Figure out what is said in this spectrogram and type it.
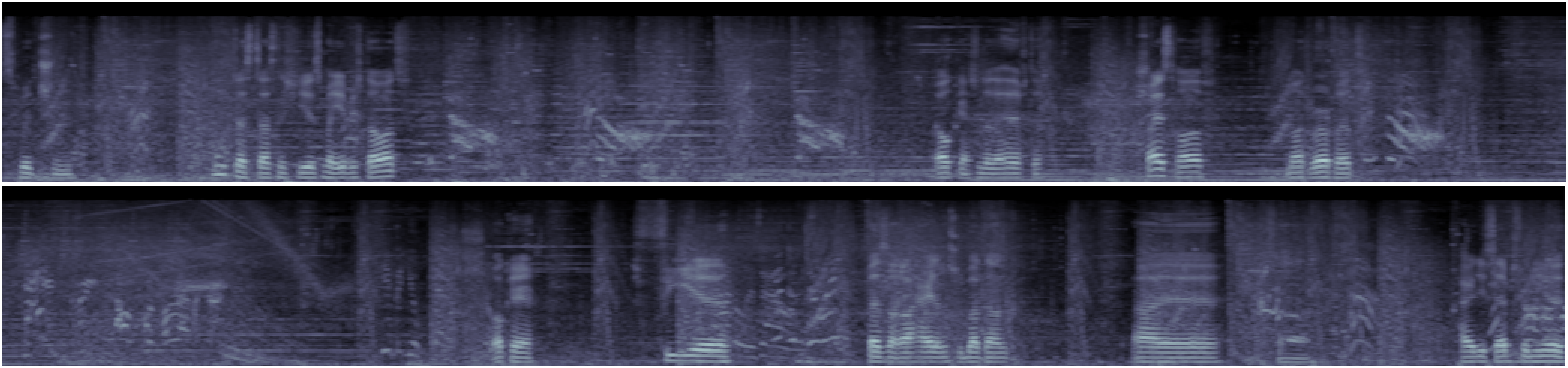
switchen. Gut, dass das nicht jedes Mal ewig dauert. Okay, ist unter der Hälfte. Scheiß drauf. Not worth it. Okay. Viel besserer Heilungsübergang. Alter. Heil dich selbst von hier.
